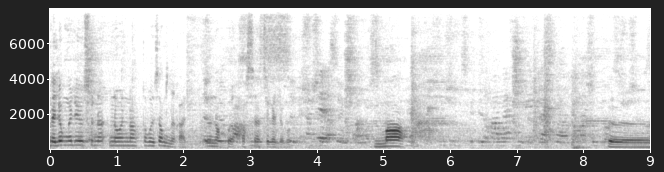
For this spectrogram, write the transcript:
налунгалиуссуна нуаннаарторисарнераат нунарпу эққарсаатигалагу ма э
